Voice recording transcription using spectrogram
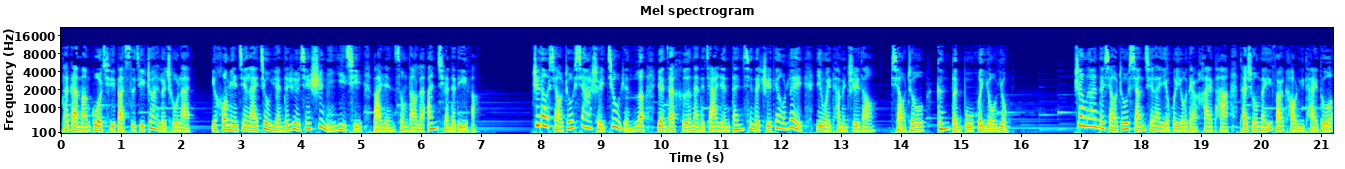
他赶忙过去把司机拽了出来。与后面进来救援的热心市民一起，把人送到了安全的地方。知道小周下水救人了，远在河南的家人担心的直掉泪，因为他们知道小周根本不会游泳。上了岸的小周想起来也会有点害怕，他说没法考虑太多，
